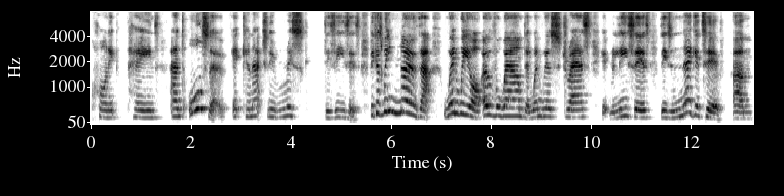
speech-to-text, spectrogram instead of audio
chronic pains. And also, it can actually risk diseases because we know that when we are overwhelmed and when we're stressed, it releases these negative um,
